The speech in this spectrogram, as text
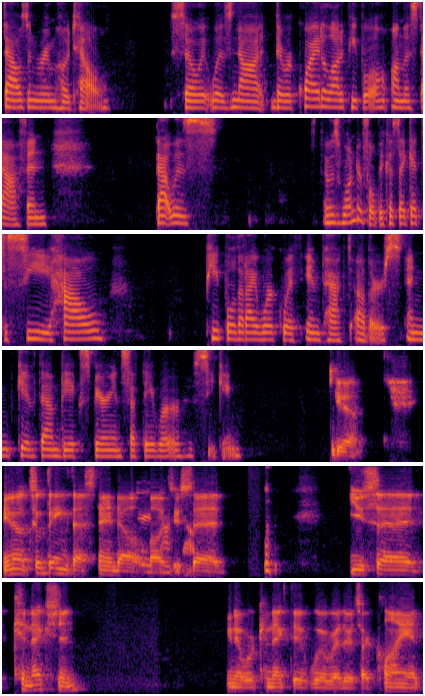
thousand room hotel. So it was not, there were quite a lot of people on the staff. And that was it was wonderful because I get to see how people that I work with impact others and give them the experience that they were seeking. Yeah. You know, two things that stand out about you out. said. you said connection. You know, we're connected with whether it's our client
